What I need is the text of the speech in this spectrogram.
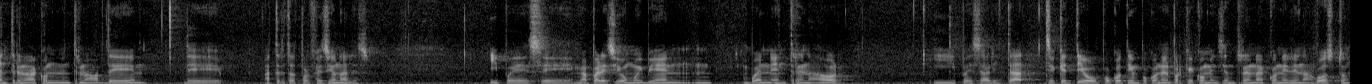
entrenar con un entrenador de, atletas profesionales y pues eh, me ha muy bien, un buen entrenador y pues ahorita sé que llevo poco tiempo con él porque comencé a entrenar con él en agosto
